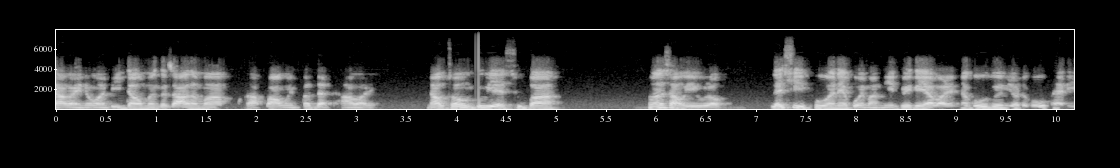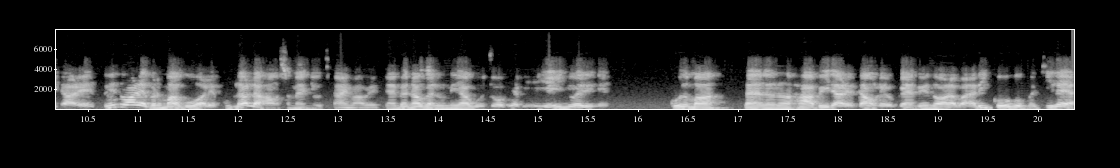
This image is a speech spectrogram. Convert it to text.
ရာခိုင်နှုန်းကဒီတောင်ပန်ကစားသမားကပါဝင်ပတ်သက်ထားပါတယ်နောက်ဆုံးသူ့ရဲ့စူပါသွမ်းဆောင်ရည်ကိုတော့ လက်ရှိဖူဟန်တဲ့ပွဲမှာမြင်တွေ့ခဲ့ရပါတယ်နှစ်ဂိုးသွင်းပြီးတော့တဂိုးဖန်တီးထားတယ်သွင်းသွားတဲ့ပထမဂိုးကလည်းဘူလတ်လာအောင်စမန်ညိုစတိုင်းပါပဲပြန်ပဲနောက်ကလူနှစ်ယောက်ကိုကြော်ဖြတ်ပြီးအရေးညွှဲတွေနဲ့ဂိုးသမားဘန်လန်ဟာပေးထားတဲ့တောင်းတွေကိုကန်သွင်းသွားတာပါအဲ့ဒီဂိုးကိုမကြည့်လိုက်ရ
